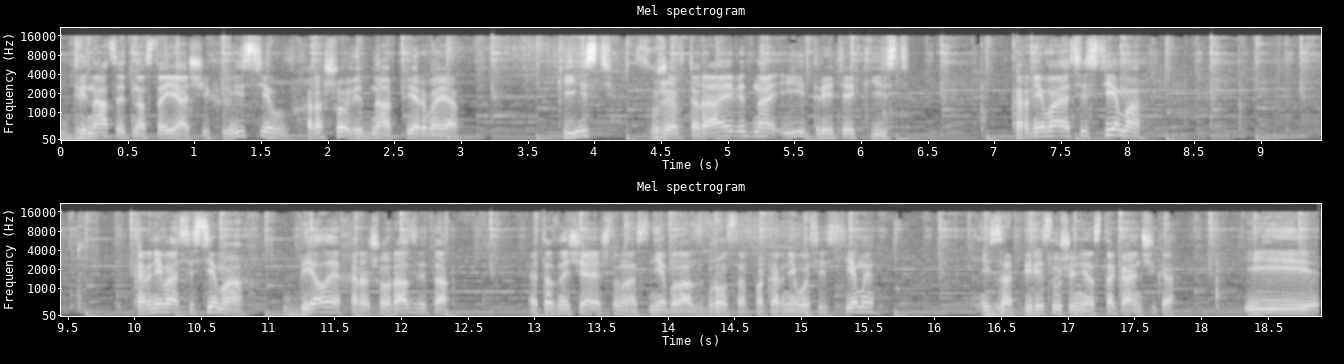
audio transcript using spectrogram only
12 настоящих листьев. Хорошо видна первая кисть, уже вторая видна и третья кисть. Корневая система Корневая система белая, хорошо развита. Это означает, что у нас не было сброса по корневой системе из-за пересушивания стаканчика. И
